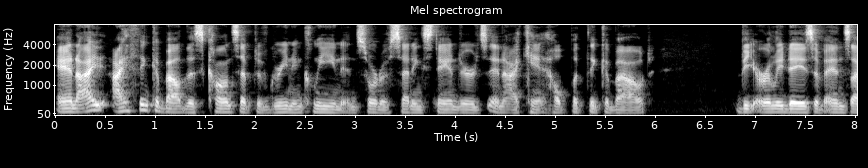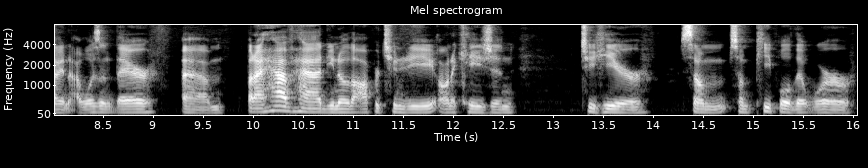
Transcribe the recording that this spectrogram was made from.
and i i think about this concept of green and clean and sort of setting standards and i can't help but think about the early days of Ensign. I wasn't there, um, but I have had you know the opportunity on occasion to hear some some people that were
